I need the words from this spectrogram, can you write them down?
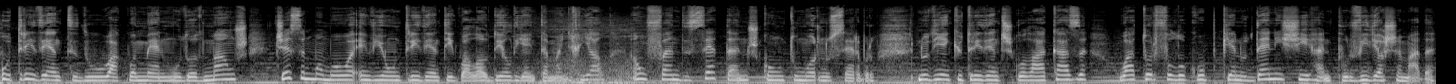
O tridente do Aquaman mudou de mãos. Jason Momoa enviou um tridente igual ao dele e em tamanho real a um fã de 7 anos com um tumor no cérebro. No dia em que o tridente chegou lá à casa, o ator falou com o pequeno Danny Sheehan por videochamada.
